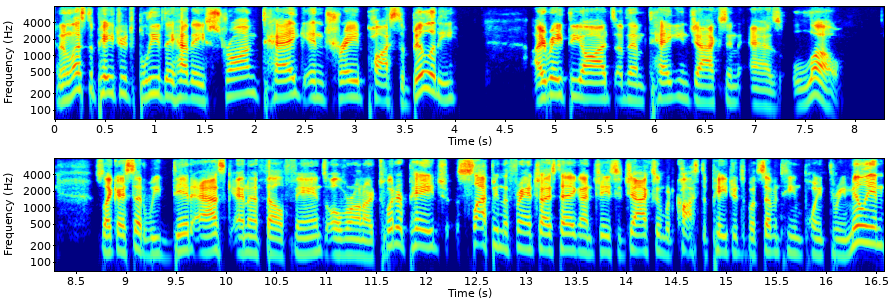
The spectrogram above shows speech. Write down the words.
And unless the Patriots believe they have a strong tag and trade possibility, I rate the odds of them tagging Jackson as low. So, like I said, we did ask NFL fans over on our Twitter page. Slapping the franchise tag on JC Jackson would cost the Patriots about 17.3 million.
